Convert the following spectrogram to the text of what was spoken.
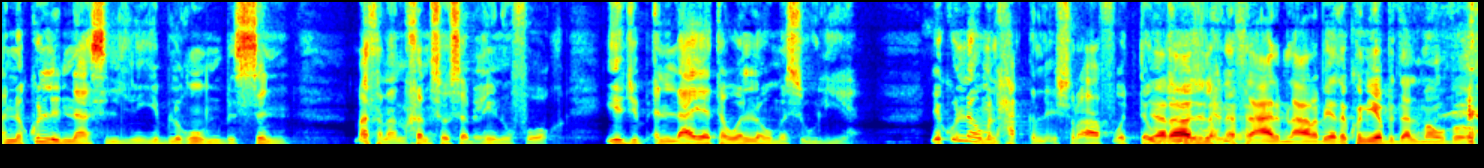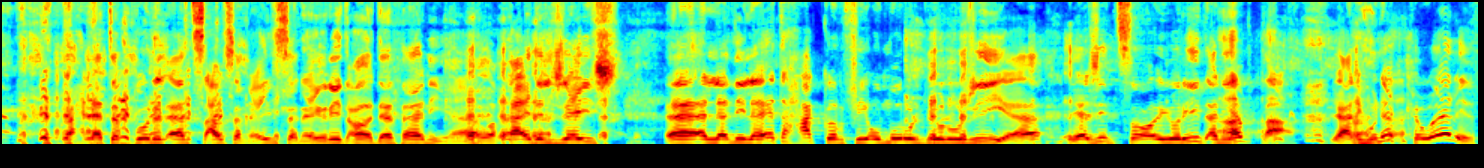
أن كل الناس اللي يبلغون بالسن مثلا 75 وفوق يجب أن لا يتولوا مسؤولية يكون لهم الحق الإشراف والتوجيه يا راجل إحنا في العالم العربي هذا كن يبدأ الموضوع إحنا تبون الآن 79 سنة يريد عهده ثانية؟ وقائد الجيش آه الذي لا يتحكم في اموره البيولوجية يجد صع- يريد أن يبقى يعني هناك كوارث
